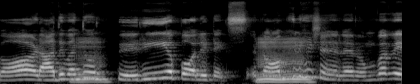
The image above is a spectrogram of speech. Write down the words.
காட் அது வந்து ஒரு பெரிய பாலிடிக்ஸ் டாமினேஷன் இல்லை ரொம்பவே.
